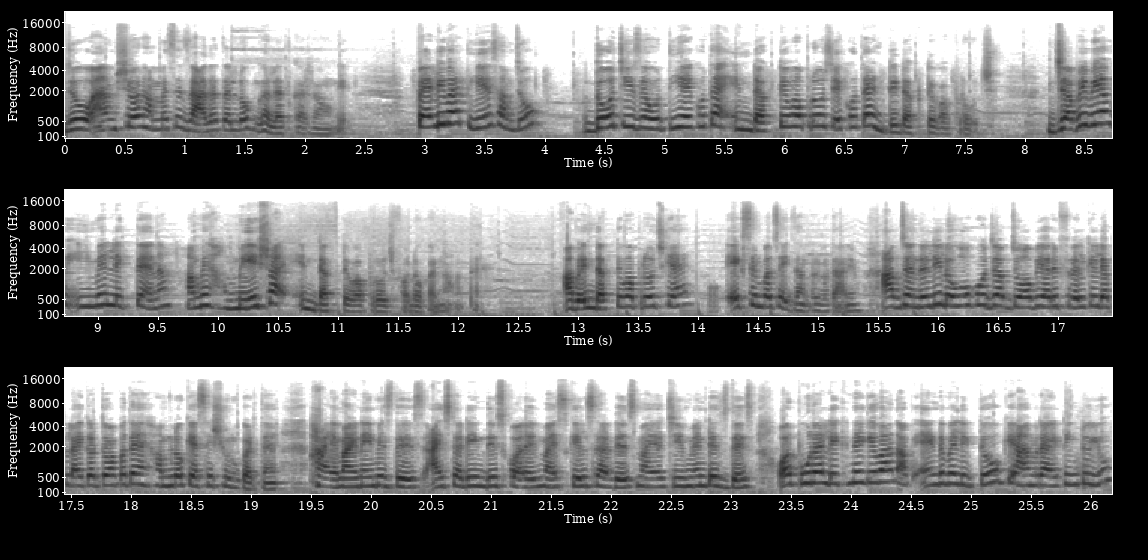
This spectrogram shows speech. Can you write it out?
जो आई एम श्योर हम में से ज़्यादातर लोग गलत कर रहे होंगे। पहली बात ये समझो, दो चीज़ें होती है, एक होता है इंडक्टिव अप्रोच एक होता है डिडक्टिव अप्रोच जब भी हम ईमेल लिखते हैं ना, हमें हमेशा इंडक्टिव अप्रोच फॉलो करना होता है। अब इंडक्टिव अप्रोच क्या है? एक सिंपल से एग्जांपल बता रही हूँ। आप जनरली लोगों को जब जॉब या रेफरल के लिए अप्लाई करते हो पता है हम लोग कैसे शुरू करते हैं? Hi my name is this I study in this college my skills are this my achievement is this और पूरा लिखने के बाद आप एंड में लिखते हो कि I am writing to you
